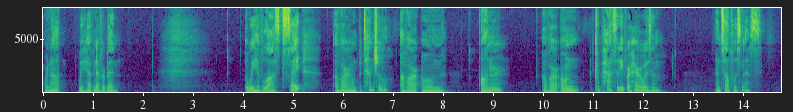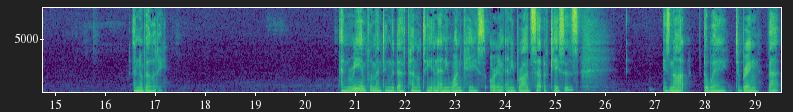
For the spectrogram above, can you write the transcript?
We're not. We have never been. We have lost sight of our own potential, of our own honor, of our own capacity for heroism and selflessness and nobility. And re implementing the death penalty in any one case or in any broad set of cases is not the way to bring that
